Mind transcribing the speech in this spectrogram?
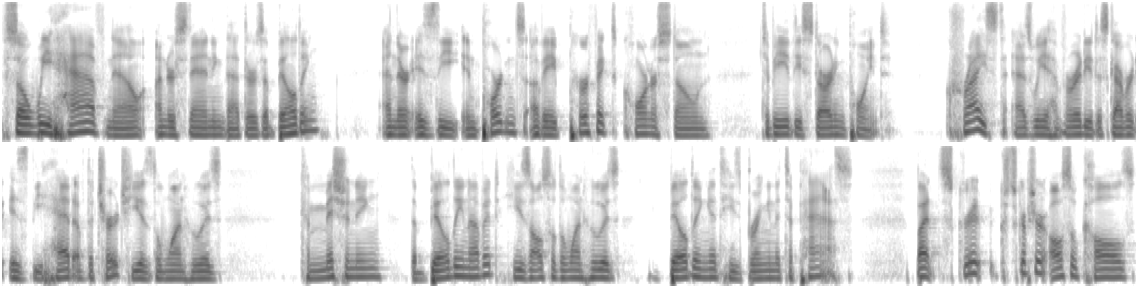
So we have now understanding that there's a building and there is the importance of a perfect cornerstone to be the starting point. Christ, as we have already discovered, is the head of the church. He is the one who is commissioning the building of it. He's also the one who is building it, he's bringing it to pass. But scripture also calls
